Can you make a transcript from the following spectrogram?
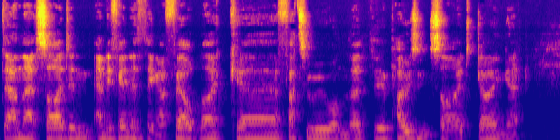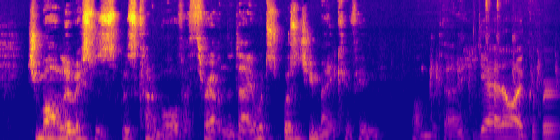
down that side, and, and if anything, I felt like uh, Fatawu on the, the opposing side going at Jamal Lewis was, was kind of more of a threat on the day. What what did you make of him on the day? Yeah, no, I agree.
